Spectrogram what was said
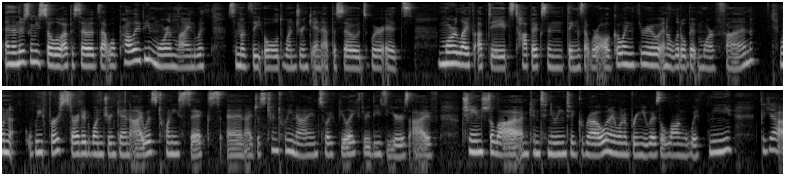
And then there's going to be solo episodes that will probably be more in line with some of the old One Drink In episodes where it's more life updates, topics, and things that we're all going through, and a little bit more fun. When we first started One Drink In, I was 26 and I just turned 29. So I feel like through these years, I've changed a lot. I'm continuing to grow and I want to bring you guys along with me. But yeah,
